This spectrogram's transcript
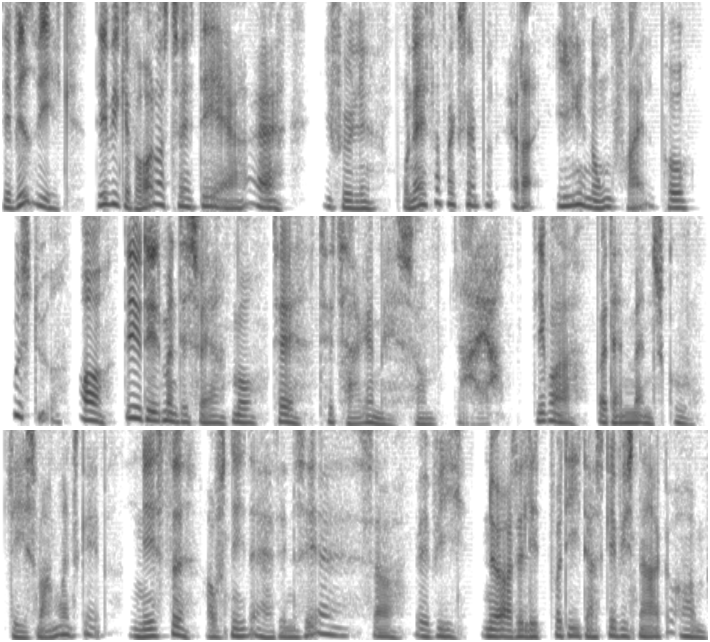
Det ved vi ikke. Det vi kan forholde os til, det er, at ifølge Brunata for eksempel, er der ikke nogen fejl på udstyret. Og det er jo det, man desværre må tage til takke med som lejer. Det var, hvordan man skulle læse varmeregnskabet. I næste afsnit af denne serie, så vil vi nørde lidt, fordi der skal vi snakke om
